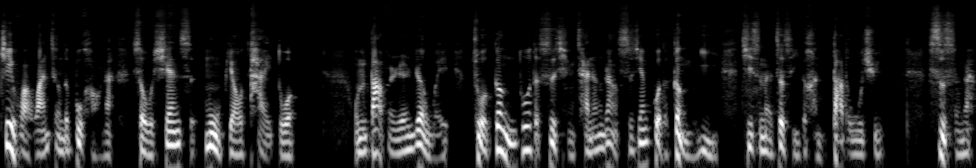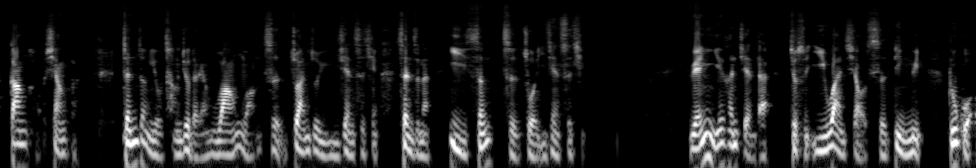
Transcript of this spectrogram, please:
计划完成的不好呢，首先是目标太多。我们大部分人认为做更多的事情才能让时间过得更有意义，其实呢，这是一个很大的误区。事实呢，刚好相反。真正有成就的人，往往只专注于一件事情，甚至呢，一生只做一件事情。原因也很简单，就是一万小时定律。如果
